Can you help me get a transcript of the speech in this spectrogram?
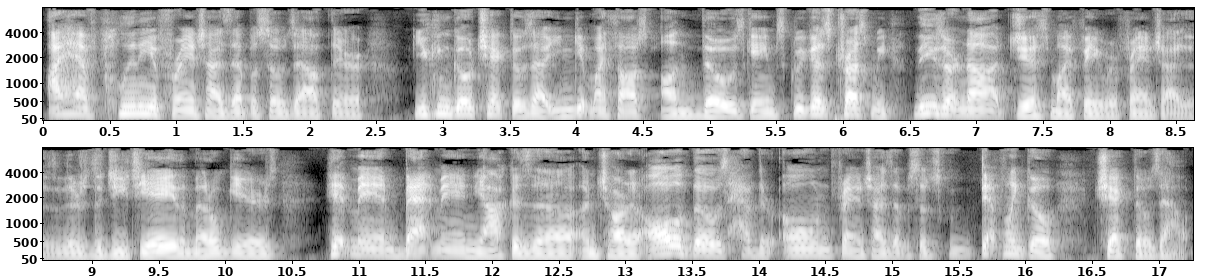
I have plenty of franchise episodes out there. You can go check those out. You can get my thoughts on those games because trust me, these are not just my favorite franchises. There's the GTA, the Metal Gears, Hitman, Batman, Yakuza, Uncharted, all of those have their own franchise episodes. Definitely go check those out.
